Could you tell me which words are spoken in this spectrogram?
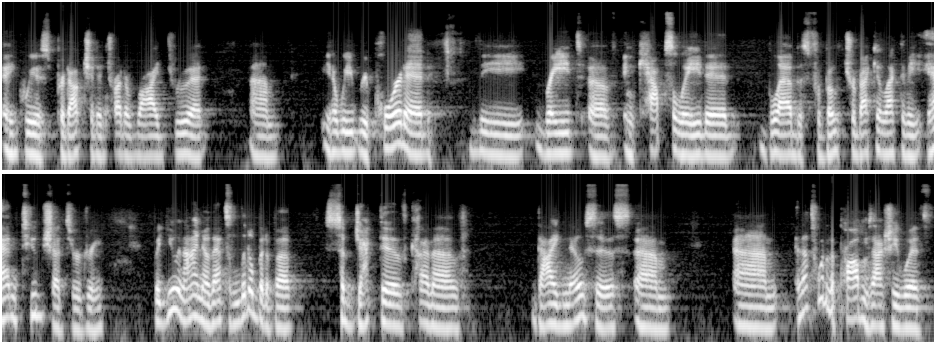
aqueous production and try to ride through it. Um, you know, we reported the rate of encapsulated blebs for both trabeculectomy and tube shunt surgery. But you and I know that's a little bit of a subjective kind of diagnosis. Um, um, and that's one of the problems actually with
